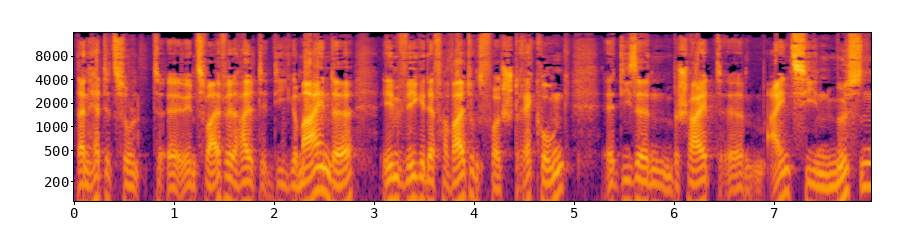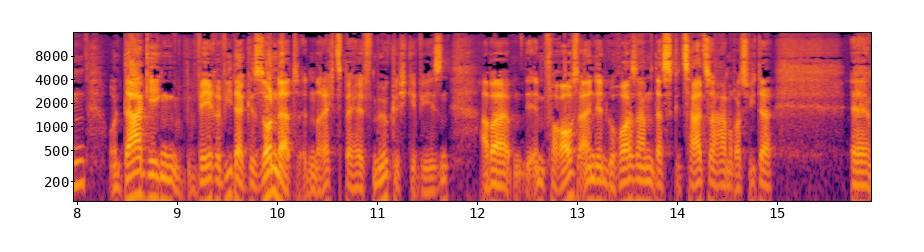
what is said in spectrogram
dann hätte zu, äh, im Zweifel halt die Gemeinde im Wege der Verwaltungsvollstreckung diesen Bescheid einziehen müssen und dagegen wäre wieder gesondert ein Rechtsbehelf möglich gewesen. Aber im vorauseilenden Gehorsam, das gezahlt zu haben, Roswitha, Äh,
